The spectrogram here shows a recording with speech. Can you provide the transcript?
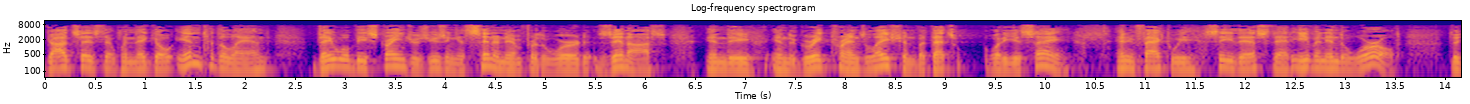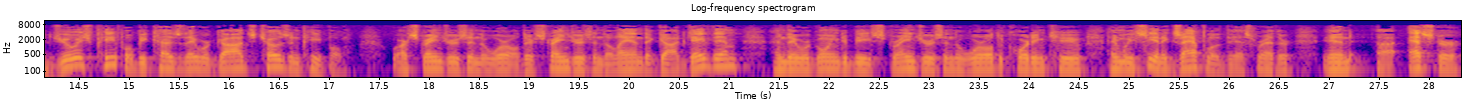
God says that when they go into the land, they will be strangers, using a synonym for the word xenos in the in the Greek translation, but that's what he is saying. And in fact, we see this that even in the world, the Jewish people, because they were God's chosen people, are strangers in the world. They're strangers in the land that God gave them, and they were going to be strangers in the world according to, and we see an example of this rather in uh, Esther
